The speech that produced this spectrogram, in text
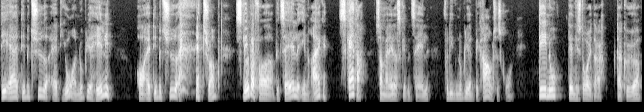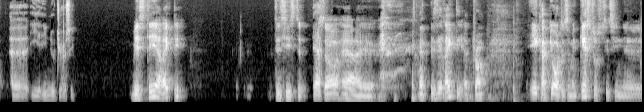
det er, at det betyder, at jorden nu bliver hellig, og at det betyder, at Trump slipper for at betale en række skatter, som man ellers skal betale fordi det nu bliver en begravelsesgrund. Det er nu den historie, der, der kører øh, i, i New Jersey. Hvis det er rigtigt, det sidste, ja. så er, øh, hvis det er rigtigt, at Trump ikke har gjort det som en gestus til sin øh,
